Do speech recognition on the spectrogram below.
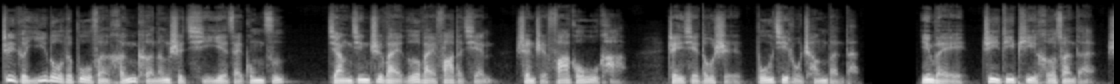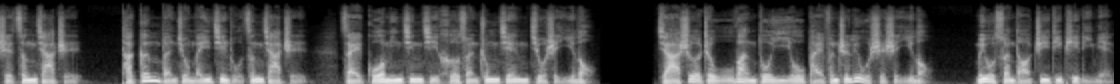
这个遗漏的部分很可能是企业在工资、奖金之外额外发的钱，甚至发购物卡，这些都是不计入成本的。因为 GDP 核算的是增加值，它根本就没进入增加值，在国民经济核算中间就是遗漏。假设这五万多亿有百分之六十是遗漏，没有算到 GDP 里面。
